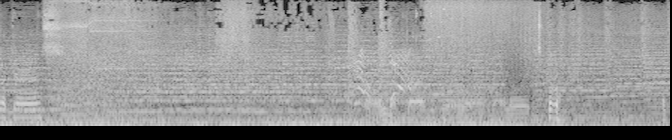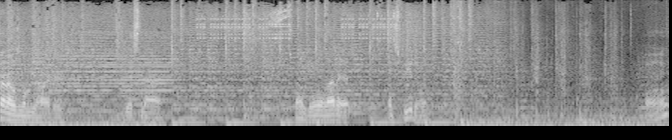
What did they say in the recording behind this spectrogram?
Seconds. Oh, about to die before uh, I know it. I thought it was gonna be harder. Guess not. Oh, getting a lot of XP though. Okay.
